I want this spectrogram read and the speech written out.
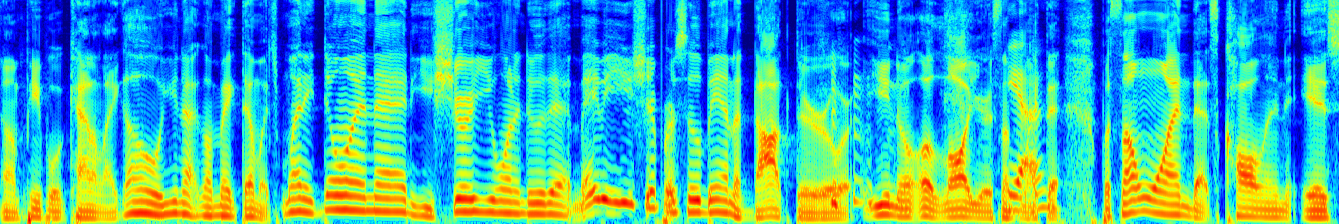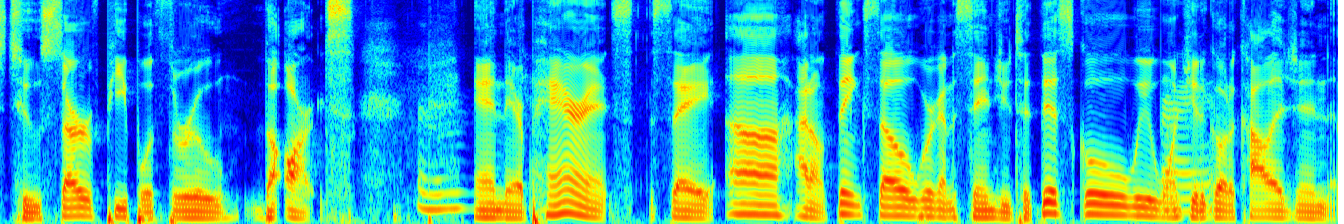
Um, people kind of like, oh, you're not gonna make that much money doing that. Are you sure you want to do that? Maybe you should pursue being a doctor or you know a lawyer or something Yeah. like that. But someone that's calling is to serve people through the arts and their parents say, uh, I don't think so. We're going to send you to this school. We want you to go to college and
